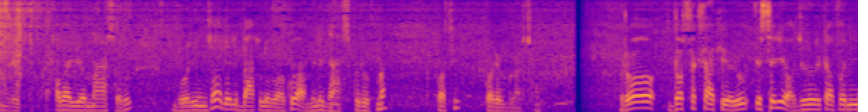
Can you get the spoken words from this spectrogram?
उम्रेको अब यो मासहरू भोरिन्छ अलिअलि बाक्लो भएको हामीले घाँसको रूपमा पछि प्रयोग गर्छौँ। र दर्शक साथीहरू यसरी हजुरहरूका पनि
